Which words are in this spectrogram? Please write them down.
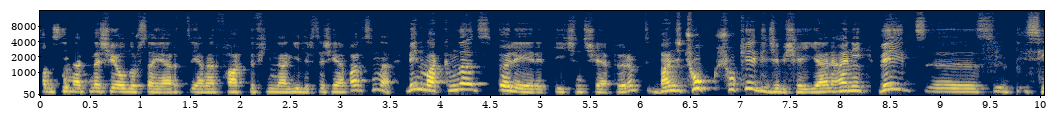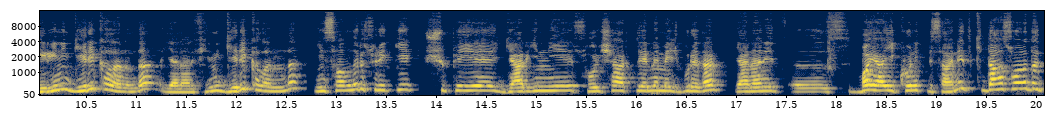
tabii senin aklında şey olursa eğer yani farklı filmler gelirse şey yaparsın da benim aklımda öyle yer ettiği için şey yapıyorum. Bence çok şok edici bir şey. Yani hani ve e, serinin geri kalanında yani hani filmin geri kalanında insanları sürekli şüpheye, gerginliğe, soru işaretlerine mecbur eden yani hani e, bayağı ikonik bir sahne. Ki daha sonra da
